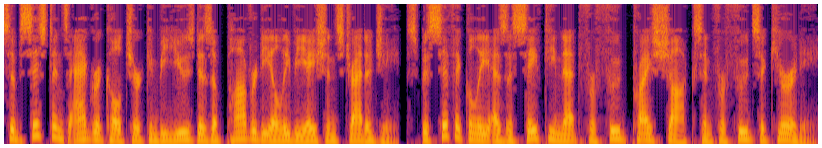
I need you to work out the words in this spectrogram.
Subsistence agriculture can be used as a poverty alleviation strategy, specifically as a safety net for food price shocks and for food security.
